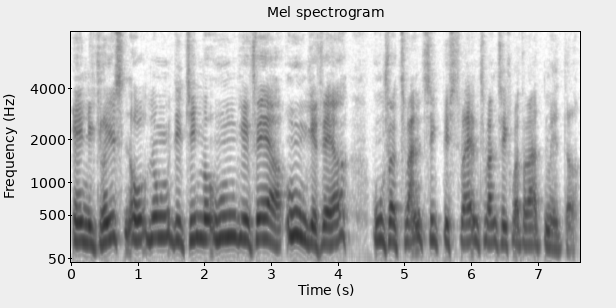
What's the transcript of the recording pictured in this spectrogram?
eine Größenordnung, die Zimmer ungefähr, ungefähr, ungefähr 20 bis 22 Quadratmeter.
